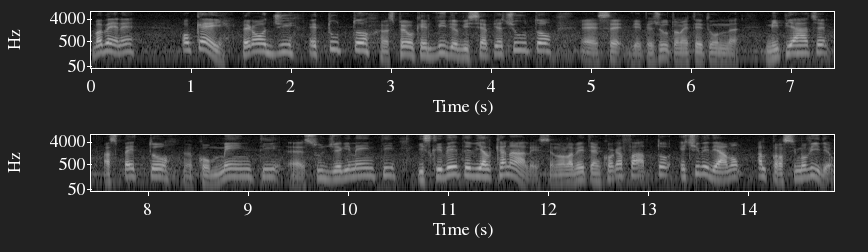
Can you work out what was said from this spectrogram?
Va bene? Ok, per oggi è tutto, spero che il video vi sia piaciuto, eh, se vi è piaciuto mettete un mi piace, aspetto eh, commenti, eh, suggerimenti, iscrivetevi al canale se non l'avete ancora fatto e ci vediamo al prossimo video.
